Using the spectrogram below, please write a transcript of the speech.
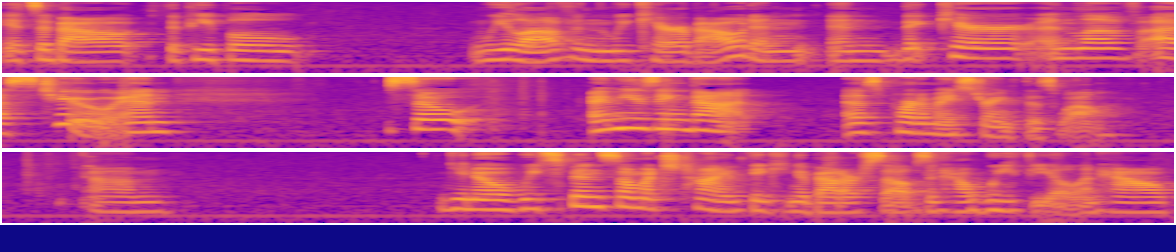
It's about the people we love and we care about, and and that care and love us too. And so, I'm using that as part of my strength as well. Um, you know, we spend so much time thinking about ourselves and how we feel and how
